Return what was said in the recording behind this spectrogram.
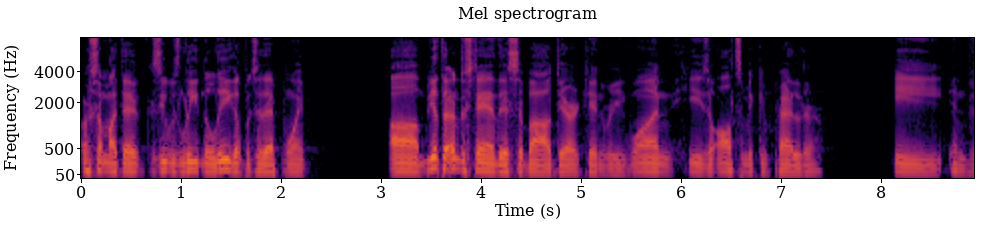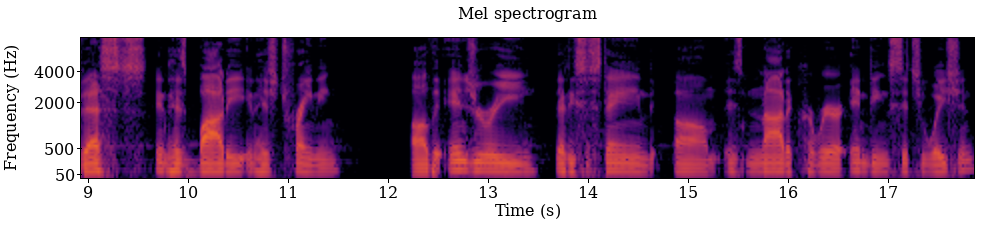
or something like that, because he was leading the league up until that point. Um, you have to understand this about Derrick Henry. One, he's an ultimate competitor. He invests in his body, in his training. Uh, the injury that he sustained um, is not a career ending situation.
